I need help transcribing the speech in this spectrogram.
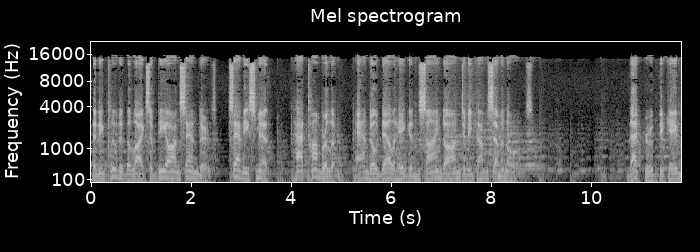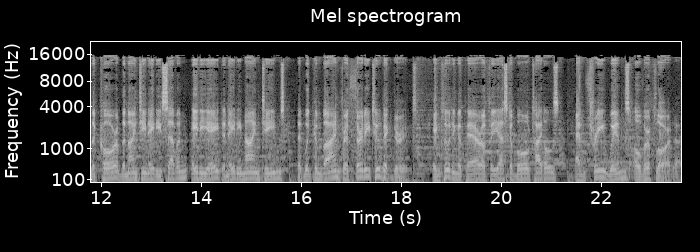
that included the likes of Deion Sanders, Sammy Smith, Pat Tomberlin, and Odell Haggins signed on to become Seminoles. That group became the core of the 1987, 88, and 89 teams that would combine for 32 victories, including a pair of Fiesta Bowl titles and three wins over Florida.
